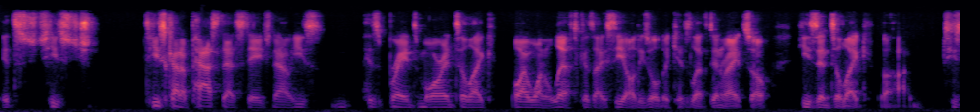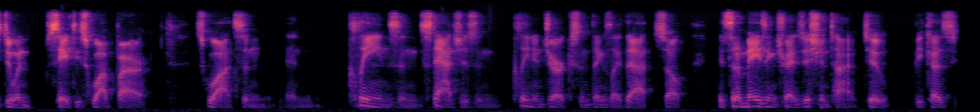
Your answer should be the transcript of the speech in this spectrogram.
it's he's he's kind of past that stage now. He's his brain's more into like, oh, I want to lift because I see all these older kids lifting, right? So he's into like uh, he's doing safety squat bar squats and and cleans and snatches and clean and jerks and things like that. So it's an amazing transition time too because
